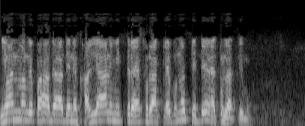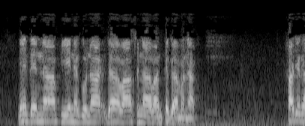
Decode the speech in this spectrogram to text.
නිවන් මඟ පහදා දෙන කල්යාණ මිත්‍ර ඇසුරක් ලැබුණොත් එදෙන ඇතුළත් වෙමු. මේ දෙන්නා පියන ගුණ දා වාසනාවන්ත ගමනක්. රජගහ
